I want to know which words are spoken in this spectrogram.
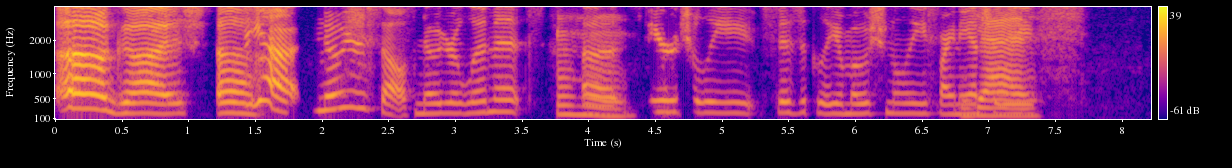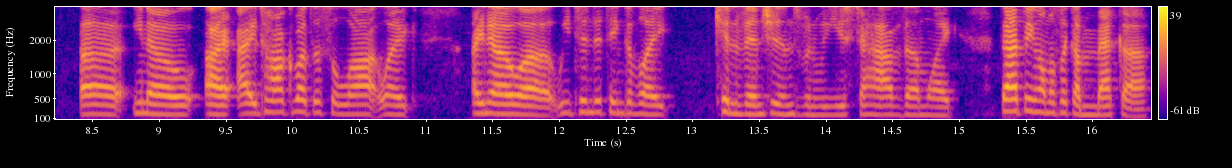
oh gosh. Oh yeah, know yourself, know your limits, uh, mhm. spiritually, physically, emotionally, financially. yes. Uh you know i i talk about this a lot like i know uh we tend to think of like conventions when we used to have them like that being almost like a mecca.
